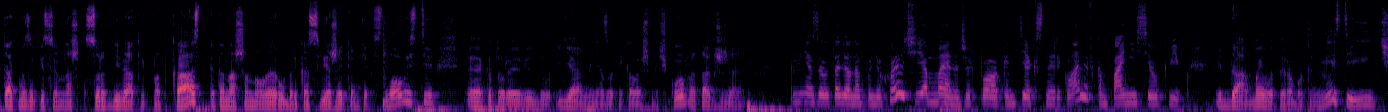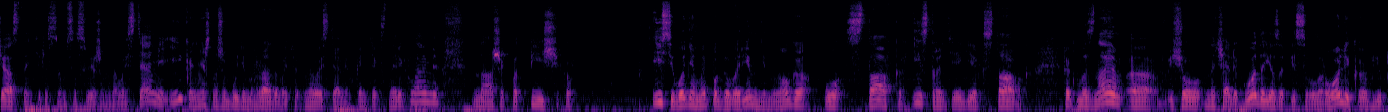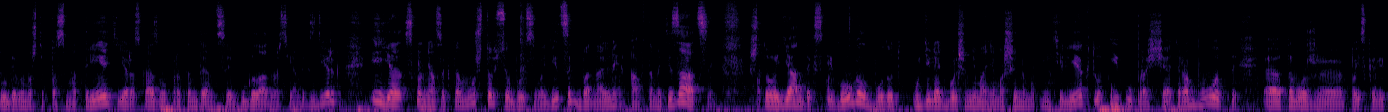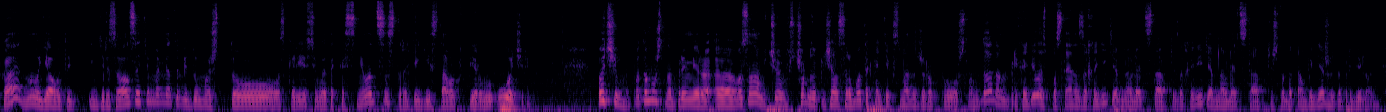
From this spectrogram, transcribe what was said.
Итак, мы записываем наш 49-й подкаст. Это наша новая рубрика «Свежий контекст новости», э, которую веду я, меня зовут Николай Шмычков, а также... Меня зовут Алена Полюхович, я менеджер по контекстной рекламе в компании SEO Quick. И да, мы вот и работаем вместе и часто интересуемся свежими новостями и, конечно же, будем радовать новостями в контекстной рекламе наших подписчиков. И сегодня мы поговорим немного о ставках и стратегиях ставок. Как мы знаем, э, еще в начале года я записывал ролик в YouTube, вы можете посмотреть. Я рассказывал про тенденции в Google AdWords, Яндекс.Директ. И я склонялся к тому, что все будет сводиться к банальной автоматизации. Что Яндекс и Google будут уделять больше внимания машинному интеллекту и упрощать работы э, того же поисковика. Но я вот интересовался этим моментом и думаю, что скорее всего это коснется стратегии ставок в первую очередь. Почему? Потому что, например, э, в основном в чем, заключалась работа контекст-менеджера в прошлом? Да, нам приходилось постоянно заходить и обновлять ставки, заходить и обновлять ставки, чтобы там выдерживать определенно.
